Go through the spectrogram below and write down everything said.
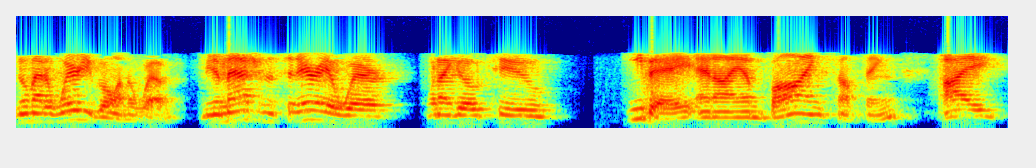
no matter where you go on the web. I mean, imagine a scenario where when I go to eBay and I am buying something, I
